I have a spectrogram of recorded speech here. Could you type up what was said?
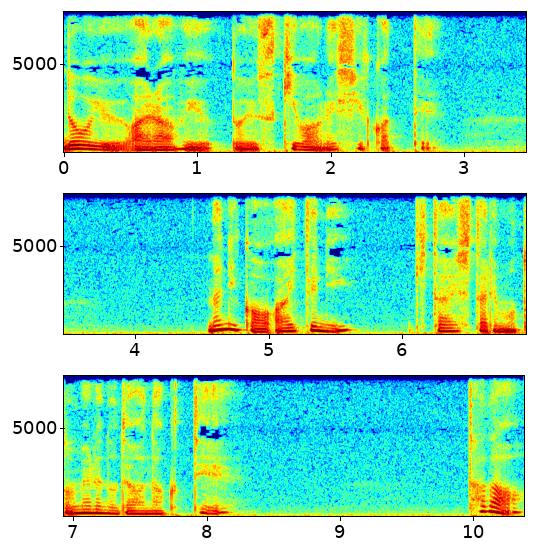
どういう「I love you」どういう好きは嬉しいかって何かを相手に期待したり求めるのではなくてただ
